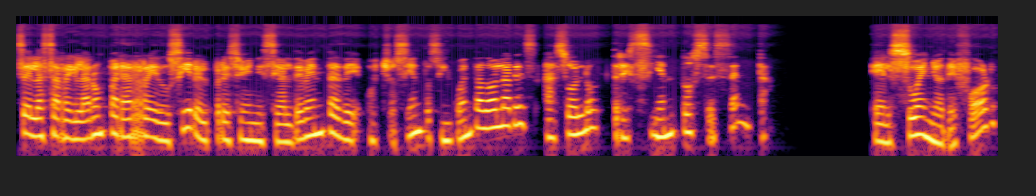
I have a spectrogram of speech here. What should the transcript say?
se las arreglaron para reducir el precio inicial de venta de 850 dólares a solo 360. El sueño de Ford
